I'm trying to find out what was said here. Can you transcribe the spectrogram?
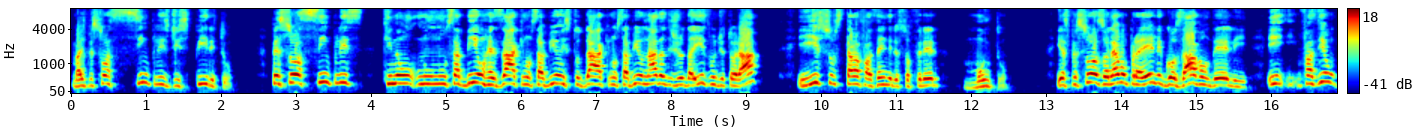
mas pessoas simples de espírito. Pessoas simples que não, não, não sabiam rezar, que não sabiam estudar, que não sabiam nada de judaísmo, de Torá. E isso estava fazendo ele sofrer muito. E as pessoas olhavam para ele, gozavam dele e, e faziam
